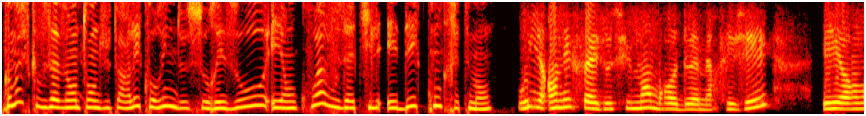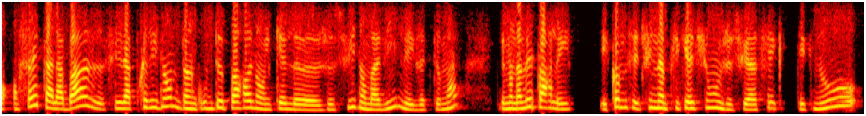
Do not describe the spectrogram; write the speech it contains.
Comment est-ce que vous avez entendu parler, Corinne, de ce réseau et en quoi vous a-t-il aidé concrètement? Oui, en effet, je suis membre de MRCG. Et en, fait, à la base, c'est la présidente d'un groupe de parole dans lequel euh, je suis, dans ma ville exactement, qui m'en avait parlé. Et comme c'est une application où je suis assez techno,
